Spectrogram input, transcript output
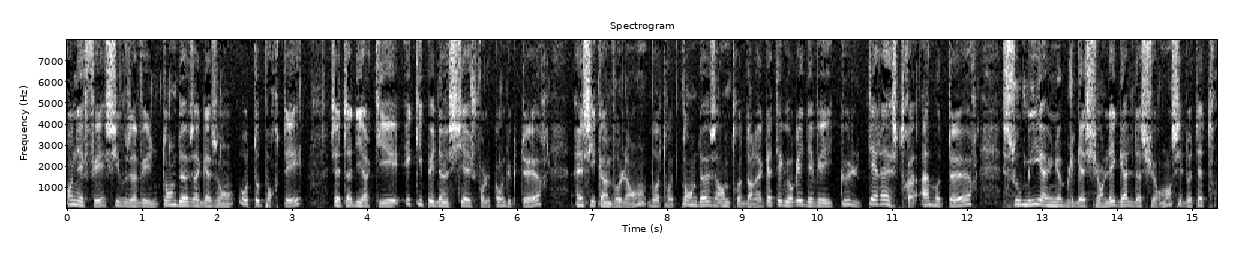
En effet, si vous avez une tondeuse à gazon autoportée, c'est-à-dire qui est équipée d'un siège pour le conducteur, ainsi qu'un volant, votre tondeuse entre dans la catégorie des véhicules terrestres à moteur soumis à une obligation légale d'assurance et doit être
